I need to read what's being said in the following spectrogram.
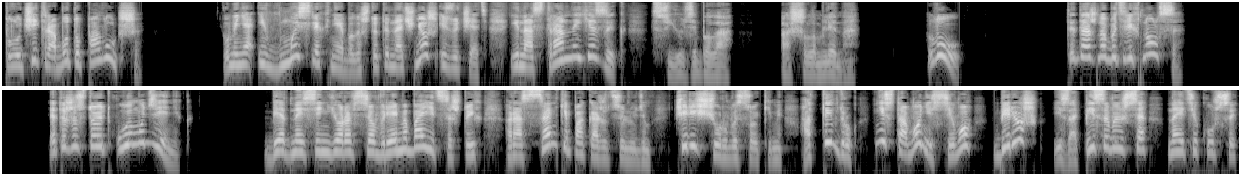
получить работу получше. У меня и в мыслях не было, что ты начнешь изучать иностранный язык. Сьюзи была ошеломлена. Лу, ты, должно быть, рехнулся. Это же стоит уйму денег. Бедная сеньора все время боится, что их расценки покажутся людям чересчур высокими, а ты вдруг ни с того ни с сего берешь и записываешься на эти курсы.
